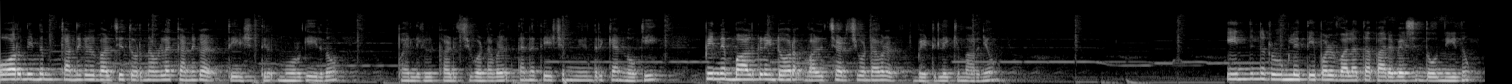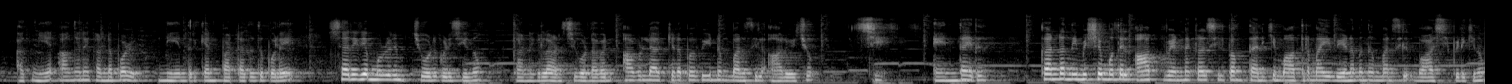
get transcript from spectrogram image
ഓർമ്മിന്നും കണ്ണുകൾ വലിച്ചു തുറന്നവളുടെ കണ്ണുകൾ ദേഷ്യത്തിൽ മുറുകിയിരുന്നു. പല്ലുകൾ കടിച്ചുകൊണ്ടവൾ തന്റെ ദേഷ്യം നിയന്ത്രിക്കാൻ നോക്കി. പിന്നെ ബാൽക്കണി ഡോർ വലിച്ചടിച്ചുകൊണ്ടവൾ ബെഡിലേക്ക് മറിഞ്ഞു. ഇന്ദിന്റെ റൂമിലെത്തിയപ്പോൾ വല്ലാത്ത പരവേശം തോന്നിയിരുന്നു. അഗ്നിയെ അങ്ങനെ കണ്ടപ്പോൾ നിയന്ത്രിക്കാൻ പറ്റാത്തതുപോലെ ശരീരം മുഴുവനും ചൂട് പിടിച്ചിരുന്നു. കണ്ണുകൾ അടച്ചുകൊണ്ടവൻ അവളുടെ കിടപ്പ് വീണ്ടും മനസ്സിൽ ആലോചിച്ചു. ഛേ എന്താ ഇത്? കണ്ട നിമിഷം മുതൽ ആ വെണ്ണക്കൽ ശില്പം തനിക്ക് മാത്രമായി വേണമെന്ന് മനസ്സിൽ വാശി പിടിക്കുന്നു.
